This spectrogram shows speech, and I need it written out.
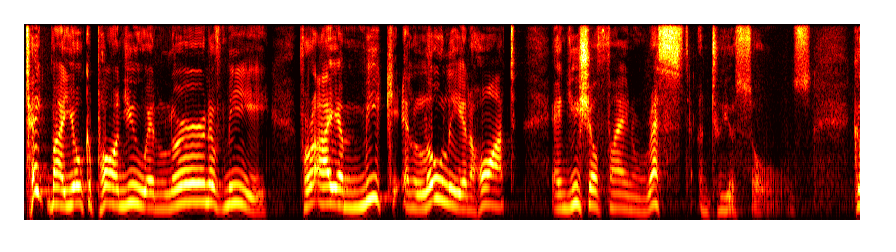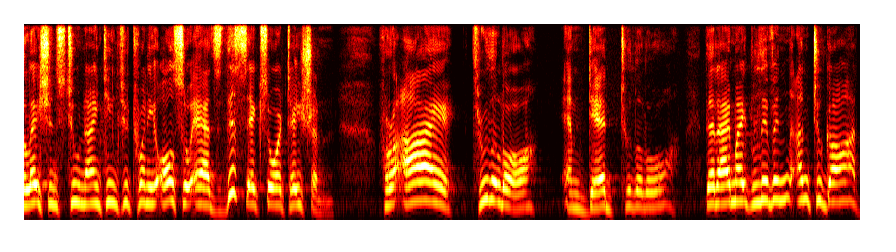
Take my yoke upon you and learn of me, for I am meek and lowly in heart, and ye shall find rest unto your souls. Galatians 2 19 through 20 also adds this exhortation For I, through the law, am dead to the law, that I might live in unto God.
